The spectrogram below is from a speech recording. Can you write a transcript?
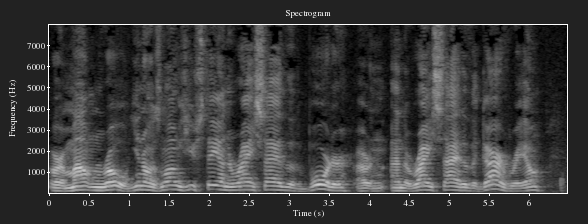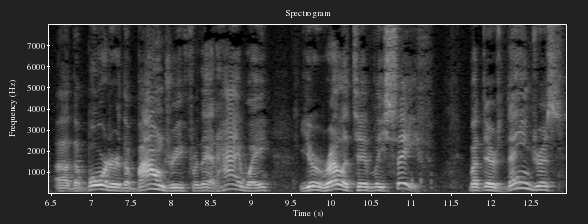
or a mountain road. You know, as long as you stay on the right side of the border or on the right side of the guardrail, uh, the border, the boundary for that highway, you're relatively safe. But there's dangerous,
